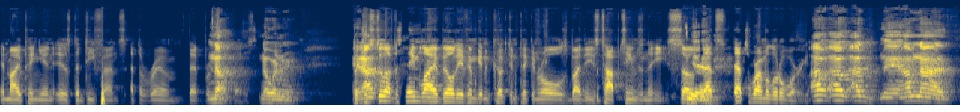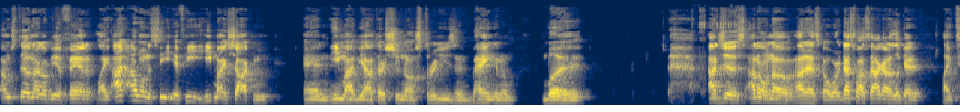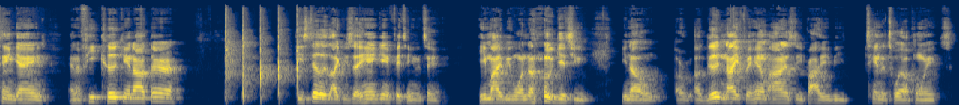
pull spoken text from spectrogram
in my opinion, is the defense at the rim that Brook No. Lopez. Nowhere near. But you still have the same liability of him getting cooked in pick and rolls by these top teams in the East. So Yeah. that's that's where I'm a little worried. I, I, I, man, I'm not. I'm still not gonna be a fan. Of, like, I, I want to see if he he might shock me, and he might be out there shooting those threes and banging them. But I just, I don't know how that's gonna work. That's why I say I gotta look at it like ten games, and if he cooking out there, he's still like you said, he ain't getting 15 to 10. He might be one that will get you, you know, a, a good night for him. Honestly, probably be 10 to 12 points.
